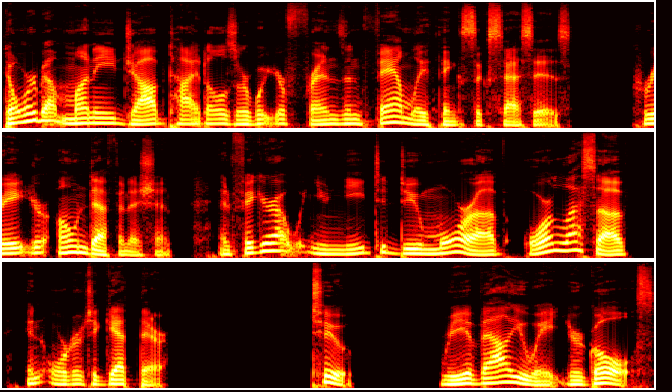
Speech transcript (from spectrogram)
Don't worry about money, job titles, or what your friends and family think success is. create your own definition and figure out what you need to do more of or less of in order to get there. Two, reevaluate your goals.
